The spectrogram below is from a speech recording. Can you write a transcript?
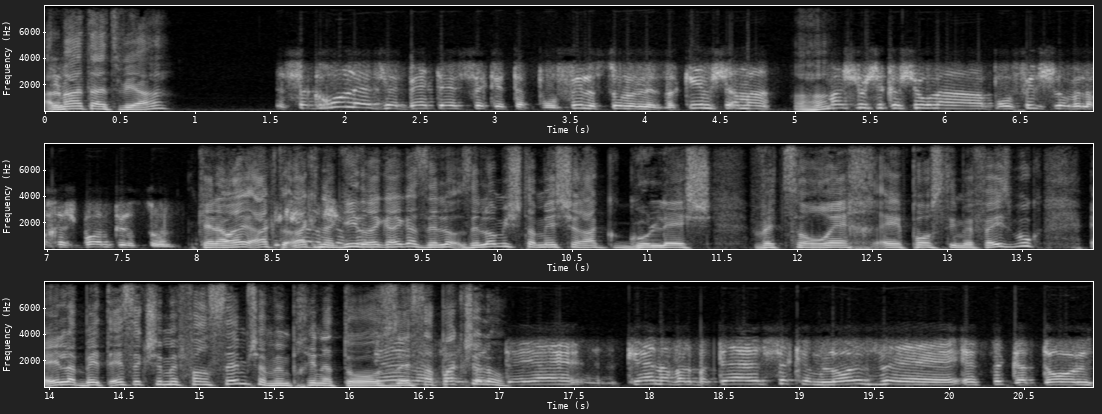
על מה הייתה התביעה? סגרו לאיזה בית עסק את הפרופיל, עשו לו נזקים שם, אהה. משהו שקשור לפרופיל שלו ולחשבון פרסום. כן, אבל רק, רק נגיד, לשופט- רגע, רגע, זה לא, זה לא משתמש שרק גולש וצורך אה, פוסטים בפייסבוק, אלא בית עסק שמפרסם שם, ומבחינתו כן, זה ספק שלו. בתי כן, אבל בתי העסק הם לא איזה עסק גדול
